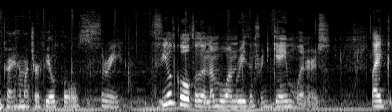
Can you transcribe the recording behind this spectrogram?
Okay, how much are field goals? Three. Field goals are the number one reason for game winners. Like,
